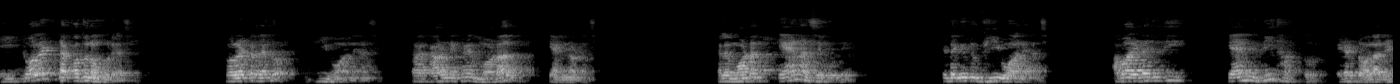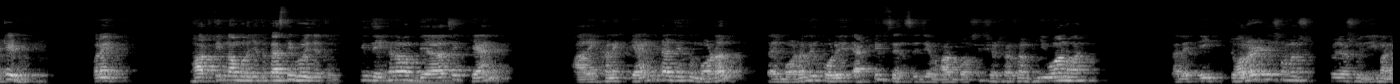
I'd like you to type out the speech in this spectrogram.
এই টয়লেটটা কত নম্বরে আছে? টয়লেটটা দেখো ভি ওয়ানে আছে। তার কারণ এখানে মডাল ক্যান নট আছে। তাহলে মডাল ক্যান আছে বলে এটা কিন্তু ভি ওয়ানে আছে। আবার এটা যদি ক্যান বি থাকতো, এটা টলারেটেড হতো। মানে ভাব তিন নম্বরে যেত প্যাসিভ হয়ে যেত। কিন্তু এখানে আমার দেওয়া আছে ক্যান আর এখানে ক্যানটা যেহেতু মডেল তাই মডেলের পরে অ্যাক্টিভ সেন্সে যে ভাব বসে সেটা সবসময় ভি ওয়ান হয়। তাহলে এই টলারেটের সঙ্গে সোজাসুজি মানে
